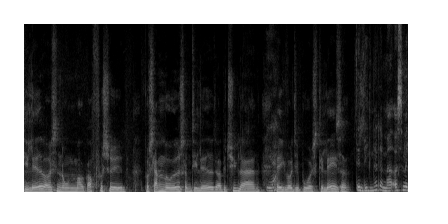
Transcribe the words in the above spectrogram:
de lavede også nogle mock-up-forsøg på samme måde, som de lavede det oppe i Thylejren, Ja. ikke, hvor de bruger stillaser. Det ligner det meget. Også med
